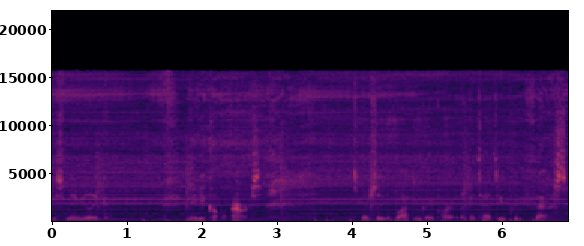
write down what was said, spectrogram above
just maybe like maybe a couple hours. Especially the black and gray part. Like I tattooed pretty fast.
